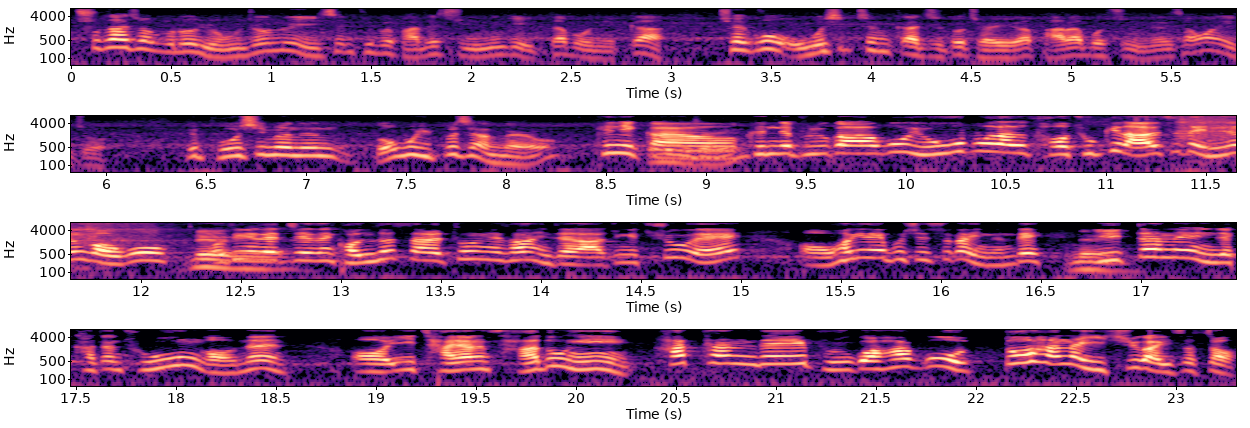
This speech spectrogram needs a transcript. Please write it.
추가적으로 용적률 인센티브 받을 수 있는 게 있다 보니까 최고 50층까지도 저희가 바라볼 수 있는 상황이죠. 보시면은 너무 이쁘지 않나요? 그니까요. 굉장히. 근데 불구하고 요거보다도 더 좋게 나올 수도 있는 거고 네, 어떻게 네. 될지는 건설사를 통해서 이제 나중에 추후에 어, 확인해 보실 수가 있는데 네. 일단은 이제 가장 좋은 거는 어, 이 자양 4동이 핫한데 불구하고 또 하나 이슈가 있었죠.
